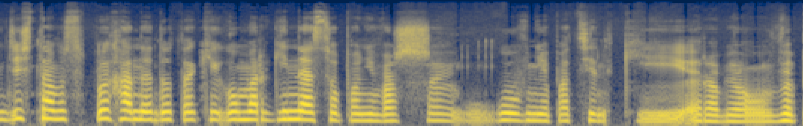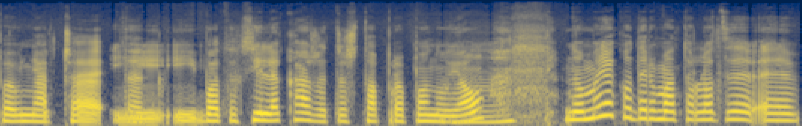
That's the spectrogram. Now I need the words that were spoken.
gdzieś tam spychane do takiego marginesu, ponieważ głównie pacjentki robią wypełniacze i, Tak. i botoks i lekarze też to proponują. Mhm. No my jako dermatolodzy e,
